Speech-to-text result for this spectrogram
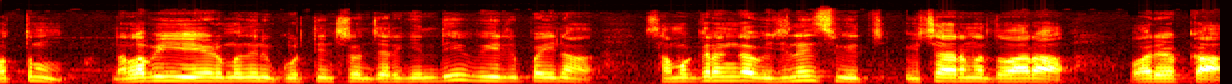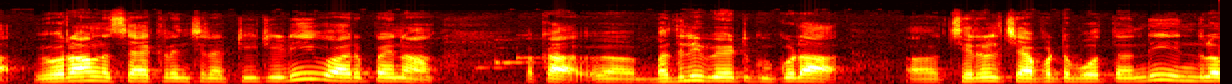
మొత్తం నలభై ఏడు మందిని గుర్తించడం జరిగింది. వీరిపైన సమగ్రంగా విజిలెన్స్ విచారణ ద్వారా వారి యొక్క వివరాలను సేకరించిన టీటీడీ వారిపైన ఒక బదిలీ వేటుకు కూడా చర్యలు చేపట్టబోతోంది. ఇందులో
